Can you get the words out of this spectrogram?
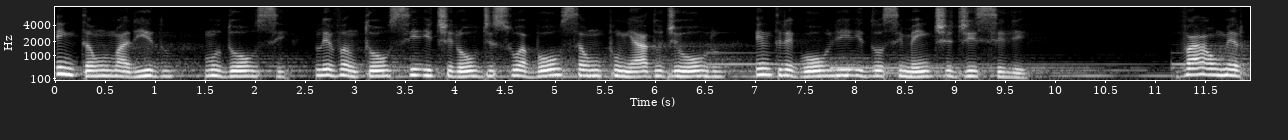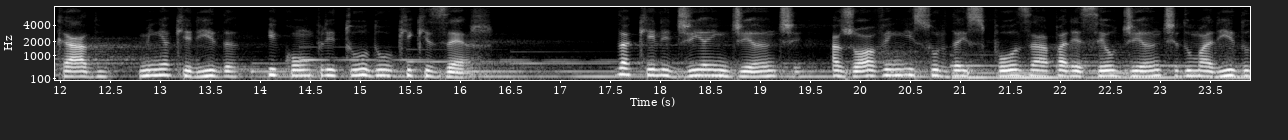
Então o marido, mudou-se, levantou-se e tirou de sua bolsa um punhado de ouro, entregou-lhe e docemente disse-lhe, Vá ao mercado, minha querida, e compre tudo o que quiser. Daquele dia em diante, a jovem e surda esposa apareceu diante do marido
